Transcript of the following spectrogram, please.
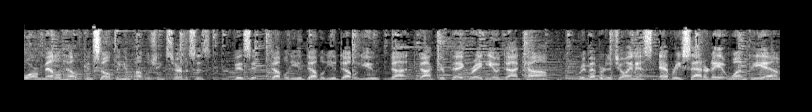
or mental health consulting and publishing services, visit www.drpegradio.com. Remember to join us every Saturday at 1 p.m.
